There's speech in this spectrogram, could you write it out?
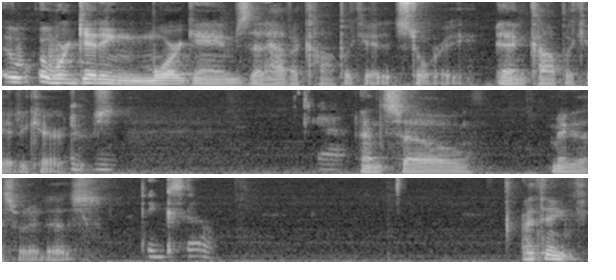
we're getting more games that have a complicated story and complicated characters. Mm-hmm. Yeah. And so maybe that's what it is. I think so. I think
